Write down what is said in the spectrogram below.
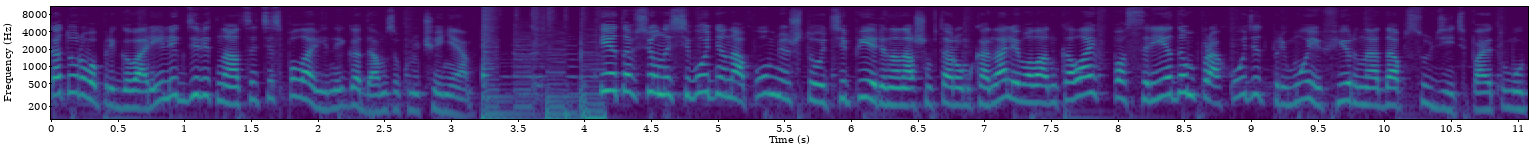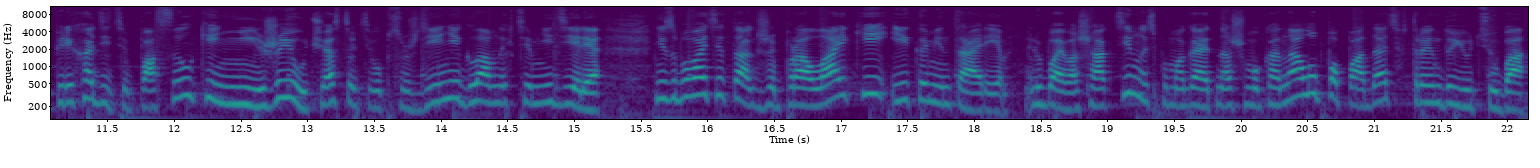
которого приговорили к 19 с половиной годам заключения. И это все на сегодня. Напомню, что теперь на нашем втором канале Маланка Лайв по средам проходит прямой эфир «Надо обсудить». Поэтому переходите по ссылке ниже и участвуйте в обсуждении главных тем недели. Не забывайте также про лайки и комментарии. Любая ваша активность помогает нашему каналу попадать в тренды YouTube. А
